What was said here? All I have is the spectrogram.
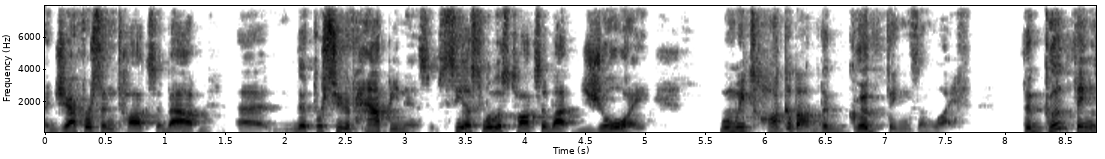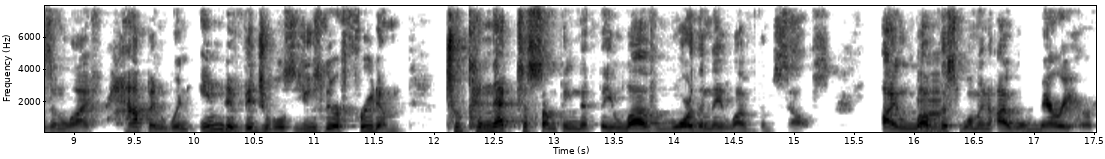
Uh, Jefferson talks about uh, the pursuit of happiness. C.S. Lewis talks about joy. When we talk about the good things in life, the good things in life happen when individuals use their freedom to connect to something that they love more than they love themselves. I love Mhm. this woman, I will marry her.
